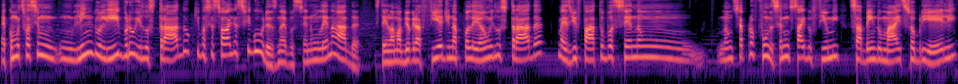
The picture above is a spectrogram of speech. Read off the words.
é como se fosse um, um lindo livro ilustrado que você só olha as figuras, né? Você não lê nada. Você tem lá uma biografia de Napoleão ilustrada, mas de fato você não não se aprofunda. Você não sai do filme sabendo mais sobre ele,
